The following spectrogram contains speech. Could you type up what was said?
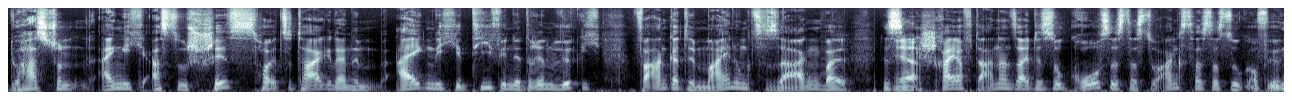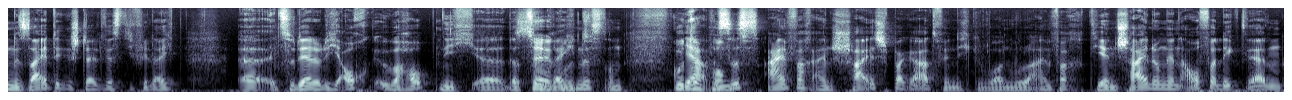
du hast schon, eigentlich hast du Schiss, heutzutage deine eigentliche tief in dir drin wirklich verankerte Meinung zu sagen, weil das Ja. Schrei auf der anderen Seite so groß ist, dass du Angst hast, dass du auf irgendeine Seite gestellt wirst, die vielleicht, äh, zu der du dich auch überhaupt nicht äh, dazu Sehr gut. rechnest. Und Guter ja, Punkt. es ist einfach ein scheiß Spagat, finde ich, geworden, wo du einfach die Entscheidungen auferlegt werden,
